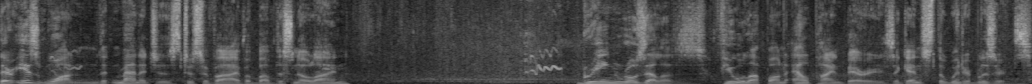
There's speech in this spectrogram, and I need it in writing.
There is one that manages to survive above the snowline. Green rosellas fuel up on alpine berries against the winter blizzards.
